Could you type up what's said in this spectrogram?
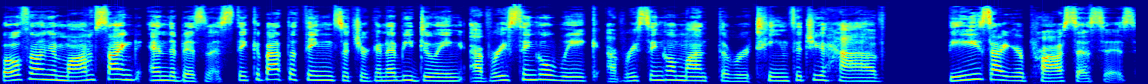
both on your mom side and the business. Think about the things that you're going to be doing every single week, every single month, the routines that you have. These are your processes.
